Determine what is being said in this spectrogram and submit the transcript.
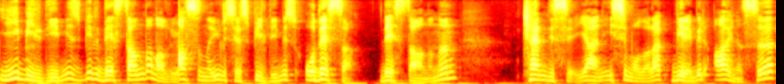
iyi bildiğimiz bir destandan alıyor. Aslında Ulysses bildiğimiz Odessa destanının kendisi yani isim olarak birebir aynısı.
